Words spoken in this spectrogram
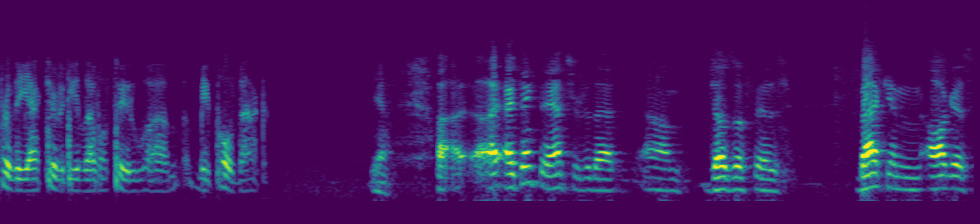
for the activity level to um, be pulled back? Yeah. Uh, I think the answer to that, um, Joseph, is back in August,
